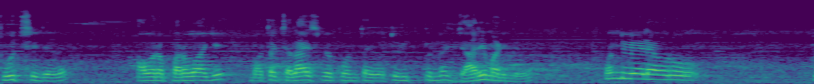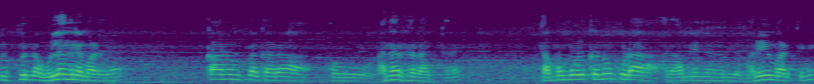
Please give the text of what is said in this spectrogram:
ಸೂಚಿಸಿದ್ದೇವೆ. ಅವರ ಪರವಾಗಿ ಮತ ಚಲಾಯಿಸಬೇಕು ಅಂತ ಇವತ್ತು ವಿಪ್ಪನ್ನು ಜಾರಿ ಮಾಡಿದ್ದೇವೆ. ಒಂದು ವೇಳೆ ಅವರು ವಿಪ್ಪನ್ನು ಉಲ್ಲಂಘನೆ ಮಾಡಿದರೆ ಕಾನೂನು ಪ್ರಕಾರ ಅವರು ಅನರ್ಹರಾಗ್ತಾರೆ. ತಮ್ಮ ಮೂಲಕನೂ ಕೂಡ ರಾಮಲಿಂಗನವರಿಗೆ ಮನವಿ ಮಾಡ್ತೀನಿ.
